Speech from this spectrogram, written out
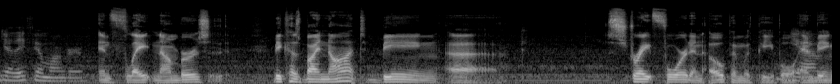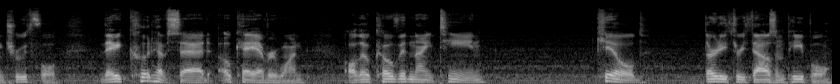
Yeah, they feel monger. Inflate numbers. Because by not being uh, straightforward and open with people yeah. and being truthful, they could have said, okay, everyone, although COVID 19 killed 33,000 people,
